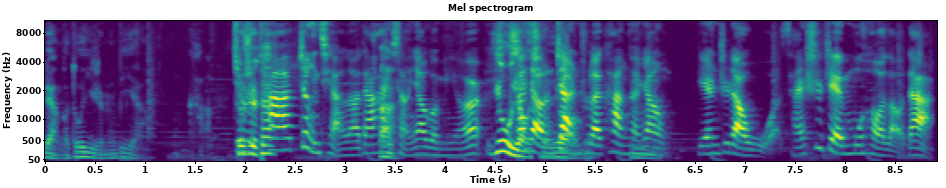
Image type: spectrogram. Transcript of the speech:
两个多亿人民币啊，就是他挣钱了，他还啊想要个名儿，又要他又要想站出来看看，嗯让别人知道我才是这幕后老大。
